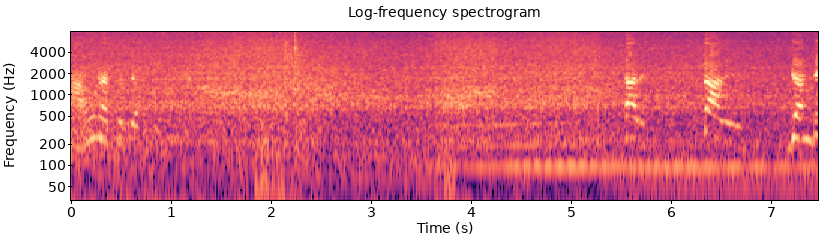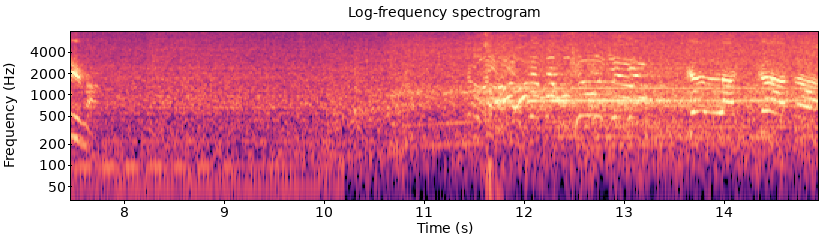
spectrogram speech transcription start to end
Ah, una è proprio Sali, sali, biondina. Che laccata!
